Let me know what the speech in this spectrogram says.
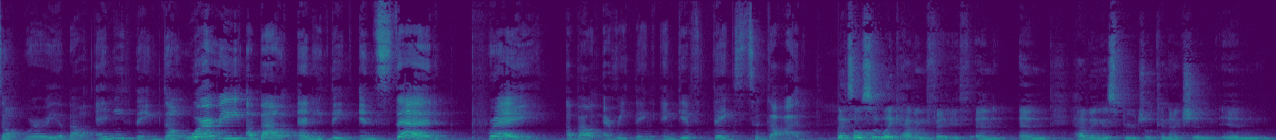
don't worry about anything. Don't worry about anything. Instead, pray about everything and give thanks to God. That's also like having faith and and having a spiritual connection in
